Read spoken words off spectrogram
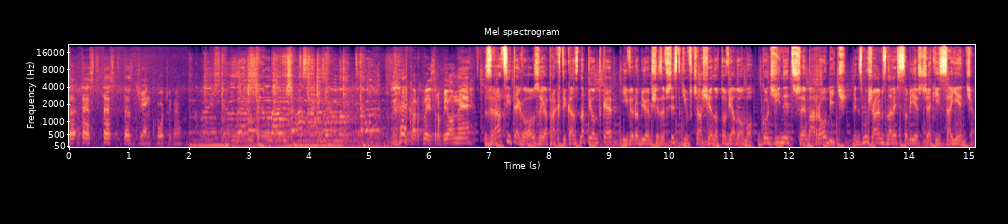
Te, test, test, test dźwięku, czekaj. CarPlay zrobiony. Z racji tego, że ja praktykant na piątkę i wyrobiłem się ze wszystkim w czasie, no to wiadomo, godziny trzeba robić, więc musiałem znaleźć sobie jeszcze jakieś zajęcia.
